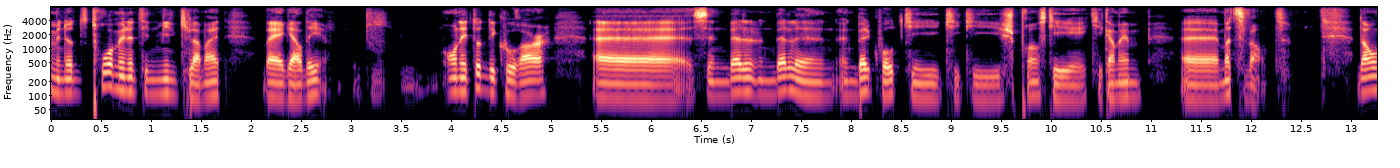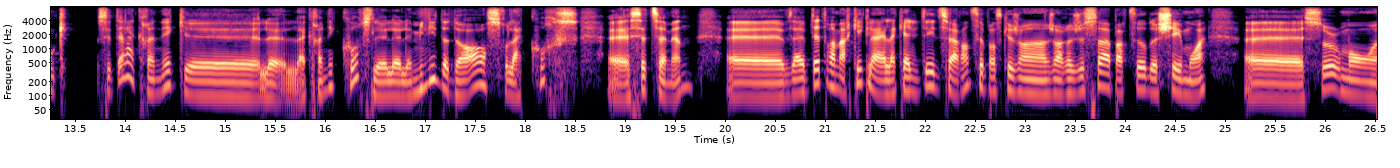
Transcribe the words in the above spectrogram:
euh, minutes, du 3 minutes et demie le kilomètre, ben regardez, on est tous des coureurs. Euh, c'est une belle, une belle, une belle quote qui, qui, qui je pense, qui est, qui est quand même motivante. Donc, c'était la chronique, euh, la chronique course, le, mini de dehors sur la course euh, cette semaine. Euh, vous avez peut-être remarqué que la, qualité est différente, c'est parce que j'enregistre ça à partir de chez moi sur mon,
